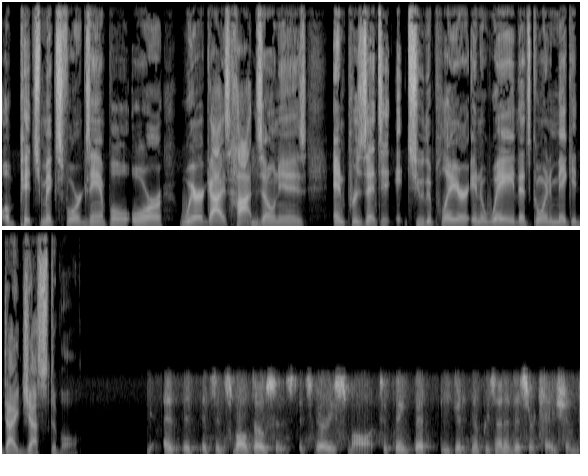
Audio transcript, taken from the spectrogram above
a pitch mix, for example, or where a guy's hot mm-hmm. zone is, and present it to the player in a way that's going to make it digestible? It, it, it's in small doses. It's very small. To think that you could present a dissertation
